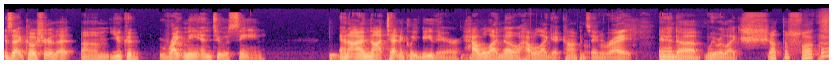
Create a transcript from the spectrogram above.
is that kosher that um you could write me into a scene, and I'm not technically be there? How will I know? How will I get compensated? right. And uh, we were like, shut the fuck up.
